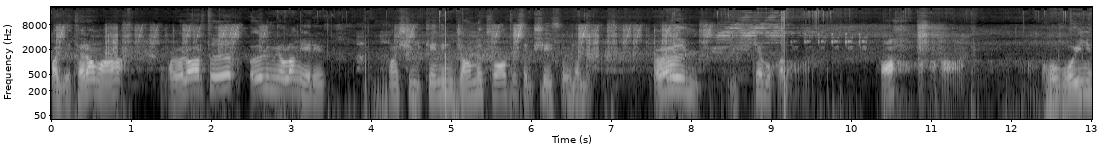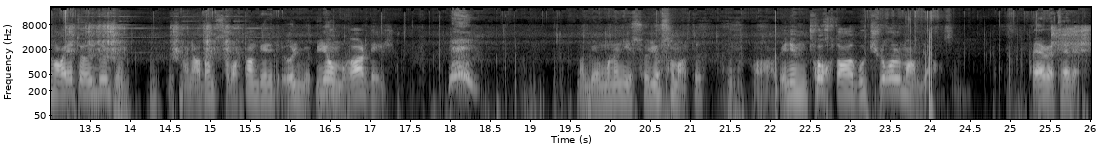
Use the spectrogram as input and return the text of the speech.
Ay yeter ama. Öl artık. Ölmüyor lan herif. Lan şimdi kendini canlı çoğaltırsa bir şey söyleme. Öl. İşte bu kadar. Ah ha ha ha. Kovboyu nihayet öldürdüm. Hani adam sabahtan beridir ölmüyor biliyor musun kardeş? Ne? Lan ben buna niye söylüyorsam artık. Aa, benim çok daha güçlü olmam lazım. Evet evet.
